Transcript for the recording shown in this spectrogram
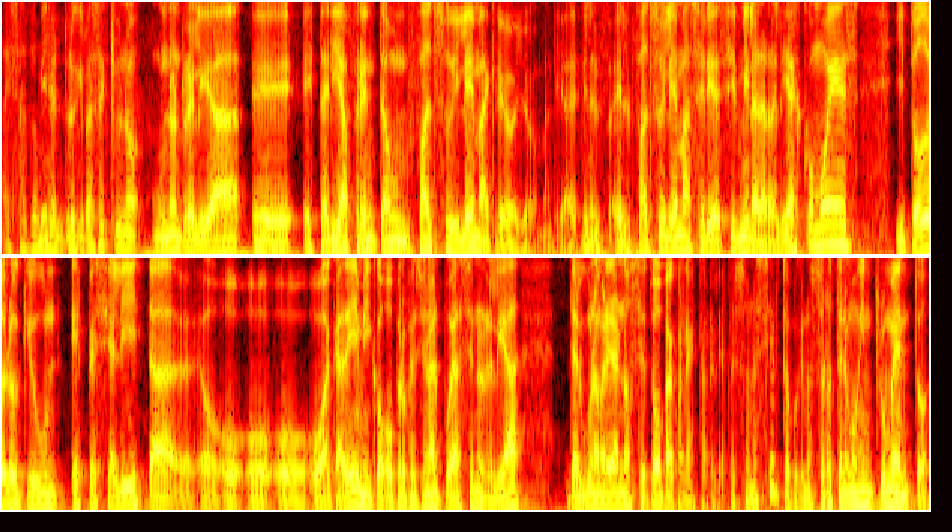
a esas dos Mira, mundos? lo que pasa es que uno, uno en realidad eh, estaría frente a un falso dilema, creo yo, Matías. El, el falso dilema sería decir, mira, la realidad es como es y todo lo que un especialista eh, o, o- o- o académico o profesional puede hacer en realidad de alguna manera no se topa con esta realidad. Pero eso no es cierto, porque nosotros tenemos instrumentos,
